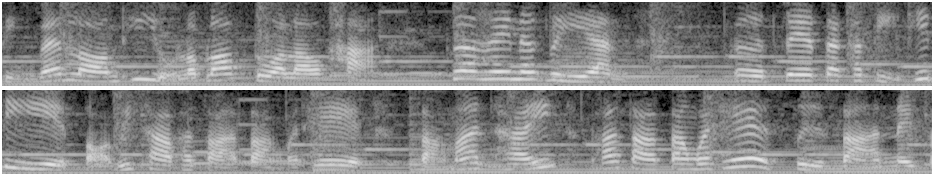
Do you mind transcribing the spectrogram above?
สิ่งแวดล้อมที่อยู่รอบๆตัวเราค่ะ เพื่อให้นักเรียนเกิดเจตคติที่ดีต่อวิชาภาษาต่างประเทศ สามารถใช้ภาษาต่างประเทศสื่อสารในส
